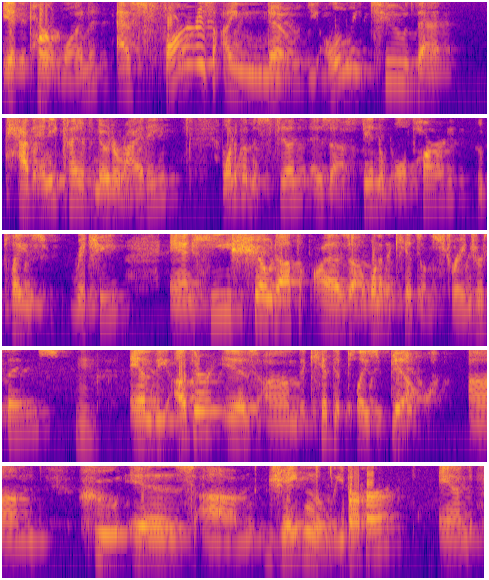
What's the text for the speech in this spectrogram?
it part one as far as i know the only two that have any kind of notoriety one of them is Finn is uh, Finn Wolfhard, who plays Richie, and he showed up as uh, one of the kids on Stranger Things. Hmm. And the other is um, the kid that plays Bill, um, who is um, Jaeden Lieberher. And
